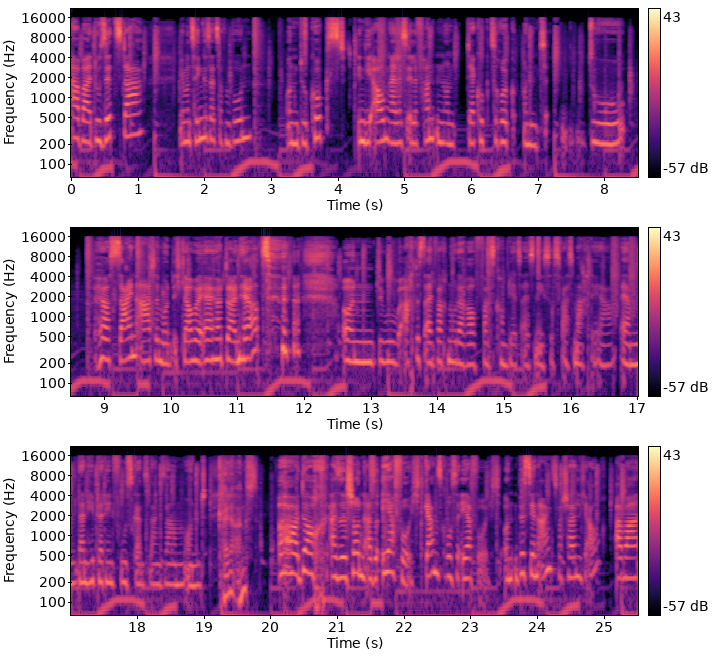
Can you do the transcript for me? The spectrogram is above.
aber du sitzt da, wir haben uns hingesetzt auf dem Boden und du guckst in die Augen eines Elefanten und der guckt zurück und du hörst seinen Atem und ich glaube, er hört dein Herz. und du achtest einfach nur darauf, was kommt jetzt als nächstes, was macht er. Ähm, dann hebt er den Fuß ganz langsam und. Keine Angst? Oh, doch, also schon, also Ehrfurcht, ganz große Ehrfurcht. Und ein bisschen Angst wahrscheinlich auch. Aber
